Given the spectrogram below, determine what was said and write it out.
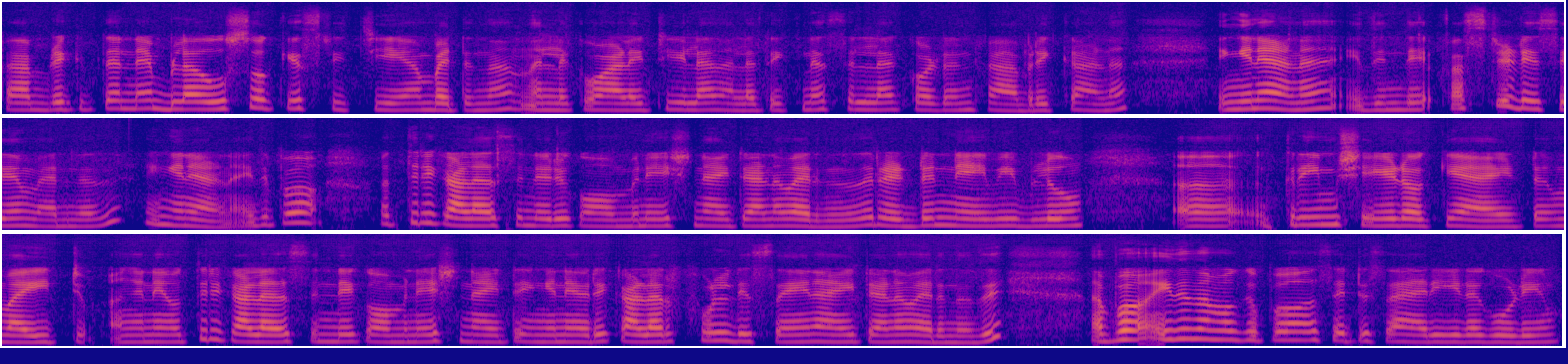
ഫാബ്രിക്കിൽ തന്നെ ബ്ലൗസൊക്കെ സ്റ്റിച്ച് ചെയ്യാൻ പറ്റുന്ന നല്ല ക്വാളിറ്റിയുള്ള നല്ല തിക്നെസ് ഉള്ള കോട്ടൺ ഫാബ്രിക് ആണ്. ഇങ്ങനെയാണ് ഇതിന്റെ ഫസ്റ്റ് ഡിസൈൻ വരുന്നത്. ഇങ്ങനെയാണ്. ഇതിപ്പോൾ ഒത്തിരി കളേഴ്സിന്റെ ഒരു കോമ്പിനേഷൻ ആയിട്ടാണ് വരുന്നത്. റെഡും നേവി ബ്ലൂ ക്രീം ഷെയ്ഡൊക്കെ ആയിട്ട് വൈറ്റും അങ്ങനെ ഒത്തിരി കളേഴ്സിന്റെ കോമ്പിനേഷനായിട്ട് ഇങ്ങനെ ഒരു കളർഫുൾ ഡിസൈൻ ആയിട്ടാണ് വരുന്നത്. അപ്പോൾ ഇത് നമുക്കിപ്പോൾ സെറ്റ് സാരിയുടെ കൂടെയും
